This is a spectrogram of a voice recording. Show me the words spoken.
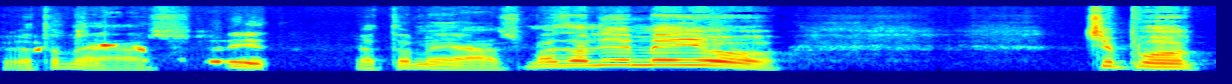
eu também acho. Eu também acho. É favorito. Eu também acho. Mas ali é meio. Tipo.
